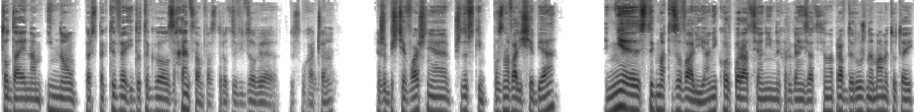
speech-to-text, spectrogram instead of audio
to daje nam inną perspektywę i do tego zachęcam Was, drodzy widzowie, słuchacze, żebyście właśnie przede wszystkim poznawali siebie, nie stygmatyzowali ani korporacji, ani innych organizacji. To naprawdę różne. Mamy tutaj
